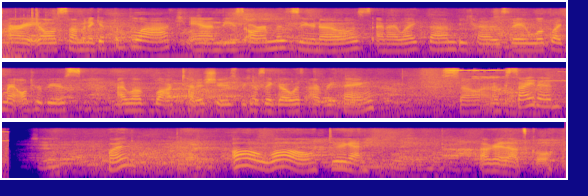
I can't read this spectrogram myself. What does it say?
Alright y'all, so I'm gonna get the black and these are Mizuno's and I like them because they look like my Ultra Boost. I love black tennis shoes because they go with everything. So I'm excited. What? Oh, whoa. Do it again. Okay, that's cool.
